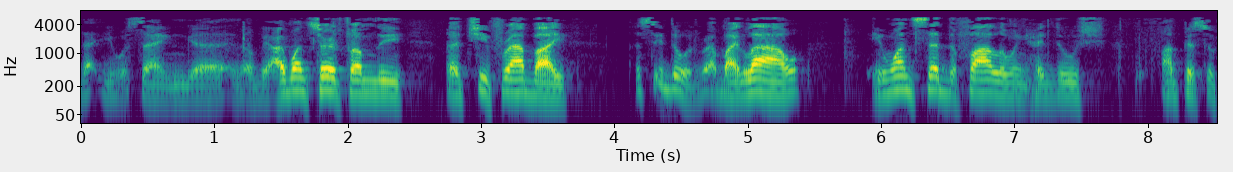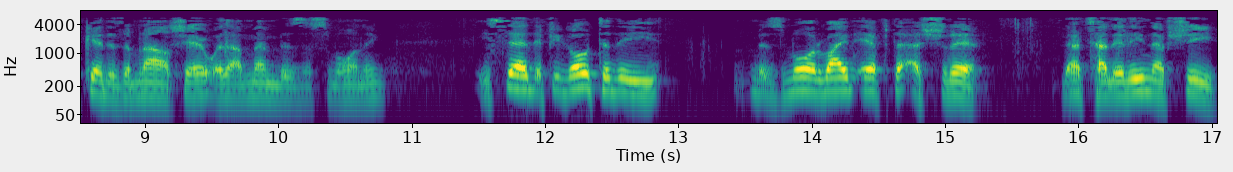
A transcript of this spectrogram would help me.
that you were saying. Uh, I once heard from the uh, chief rabbi, let's see, do it, Rabbi Lau, he once said the following Hidush on Pesukei de Zimra. I'll share it with our members this morning. He said, if you go to the Mizmor right after Ashrei, that's Halili Nafshi.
